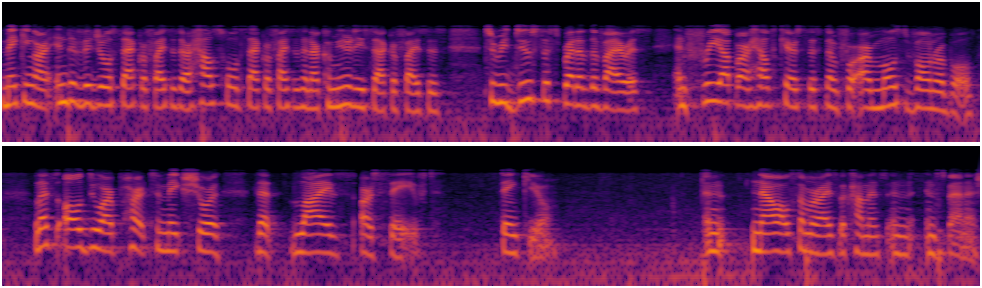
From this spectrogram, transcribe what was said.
making our individual sacrifices, our household sacrifices, and our community sacrifices to reduce the spread of the virus and free up our healthcare system for our most vulnerable. Let's all do our part to make sure that lives are saved. Thank you. And now I'll summarize the comments in, in Spanish.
